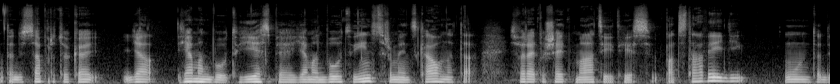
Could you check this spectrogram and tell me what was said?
tad es sapratu, ka ja, ja man būtu iespēja, ja man būtu instruments Kaunatā, es varētu šeit mācīties patstāvīgi un tad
